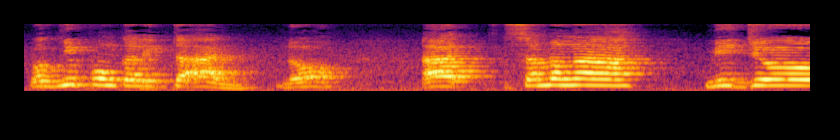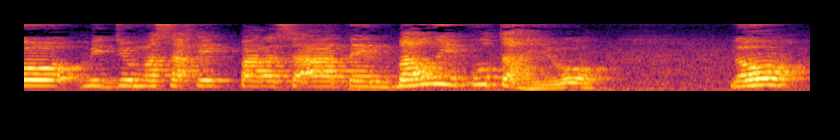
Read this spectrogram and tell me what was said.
Huwag niyo pong kaligtaan, no? At sa mga medyo medyo masakit para sa atin, bawi po tayo. No?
